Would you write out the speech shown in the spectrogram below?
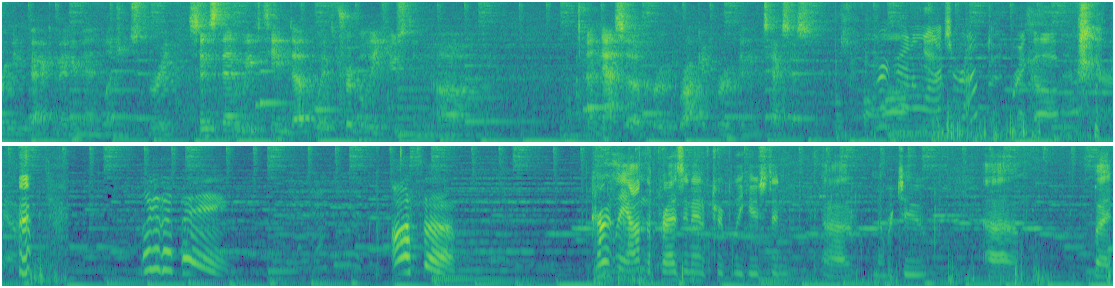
bringing back Mega Man Legends 3. Since then, we've teamed up with Triple E Houston, uh, a NASA-approved rocket group in Texas. We're gonna launch a rocket. Look at that thing. Awesome. Currently, I'm the president of Tripoli Houston, uh, number two, uh, but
